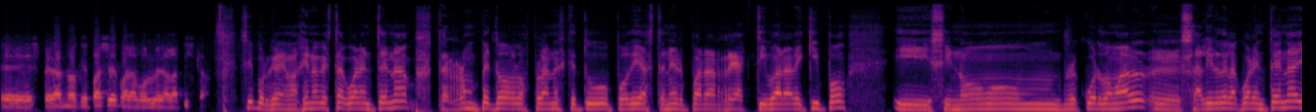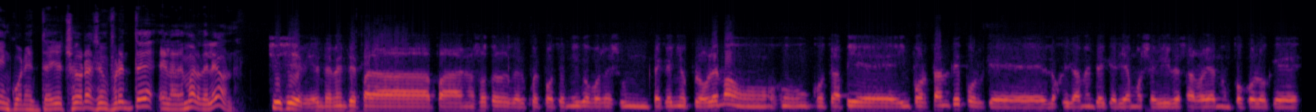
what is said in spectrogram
eh, esperando a que pase para volver a la pista. Sí, porque me imagino que esta cuarentena te rompe todos los planes que tú podías tener para reactivar al equipo y si no recuerdo mal, eh, salir de la cuarentena y en 48 horas enfrente el Ademar de León. Sí, sí, evidentemente para, para nosotros del cuerpo técnico pues es un pequeño problema, un, un, contrapié importante porque lógicamente queríamos seguir desarrollando un poco lo que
